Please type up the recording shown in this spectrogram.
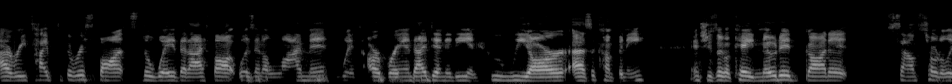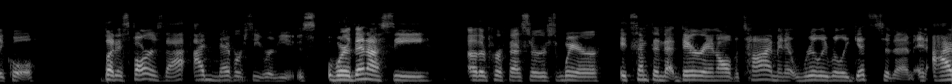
I retyped the response the way that I thought was in alignment with our brand identity and who we are as a company. And she's like, okay, noted, got it, sounds totally cool. But as far as that, I never see reviews where then I see other professors where it's something that they're in all the time and it really, really gets to them. And I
